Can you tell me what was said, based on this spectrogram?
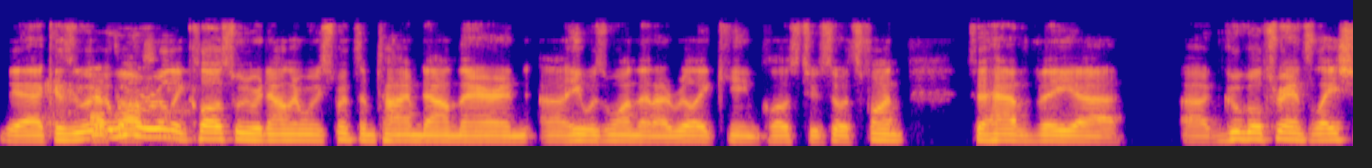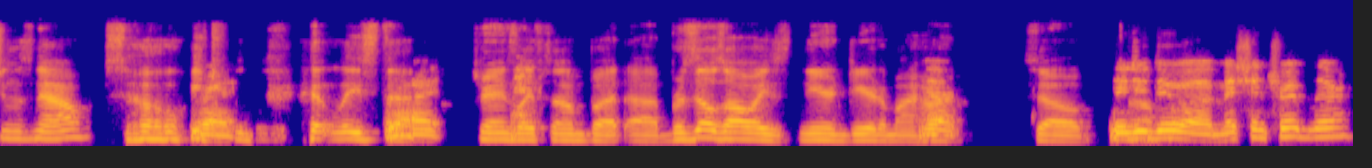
Yeah, because we, we, were awesome. really close when we were down there. When we spent some time down there, and uh, he was one that I really came close to. So it's fun to have the uh, uh, Google translations now, so we right. can at least uh, right. translate some. But uh, Brazil's always near and dear to my heart. So, did you um, do a mission trip there?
